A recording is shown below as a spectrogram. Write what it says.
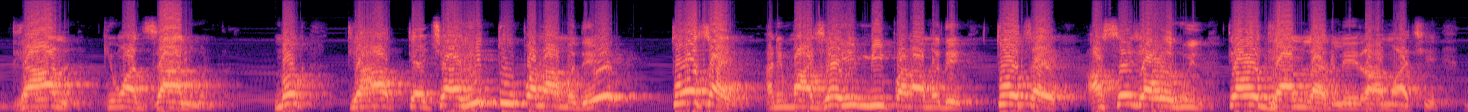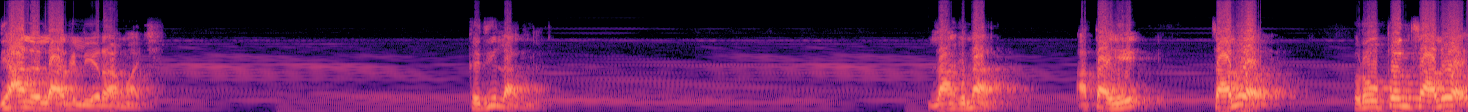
ध्यान किंवा जाण म्हणतात. मग त्या त्याच्याही तूपणामध्ये तोच आहे आणि माझ्याही मीपणामध्ये तोच आहे. असं ज्यावेळेस होईल त्यावेळेस ध्यान लागले रामाचे. ध्यान लागले रामाचे. कधी लागणार? लागणार. आता हे चालू आहे. रोपण चालू आहे.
